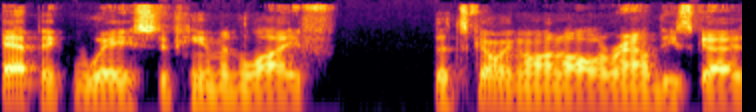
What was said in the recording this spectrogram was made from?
epic waste of human life that's going on all around these guys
